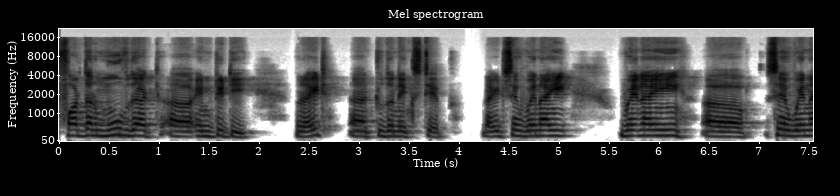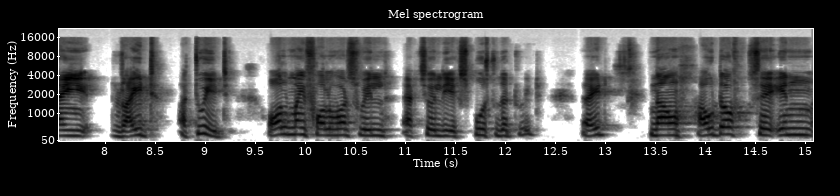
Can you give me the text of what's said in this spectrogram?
further move that uh, entity right uh, to the next step right? So when i when i uh, say when i write a tweet all my followers will actually expose to the tweet right? Now out of say in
